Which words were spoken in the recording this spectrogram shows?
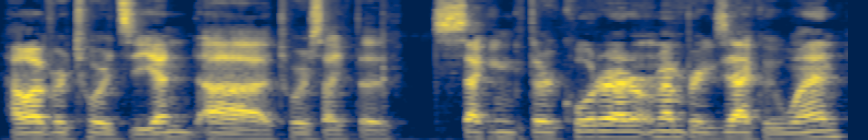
However, towards the end, uh, towards like the second, third quarter, I don't remember exactly when,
